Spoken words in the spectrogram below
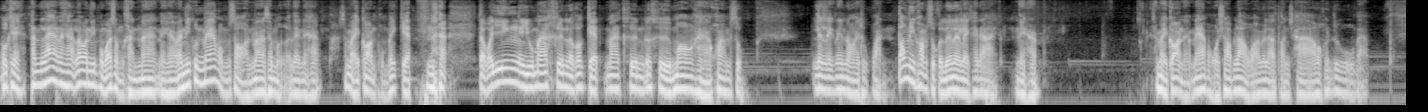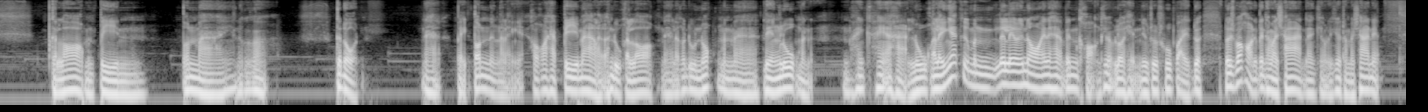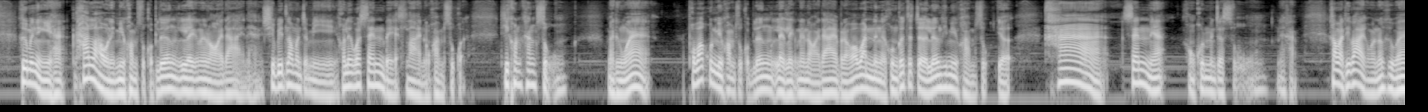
โอเค อันแรกนะฮะ แล้ววันนี้ผมว่าสำคัญมากนะครับ อันนี้คุณแม่ผมสอนมาเสมอเลยนะครับ สมัยก่อนผมไม่เก็ตนะฮะแต่ว่ายิ่งอายุมากขึ้นเราก็เก็ตมากขึ้นก็คือมองหาความสุขเล็กๆน้อยๆทุกวัน ต้องมีความสุขกับเรื่องเล็กๆให้ได้นะครับ สมัยก่อนเนี่ยแม่ผมก็ชอบเล่าว่าเวลาตอนเช้าเขาดูแบบ กระลอกมันปีน ต้นไม้แล้วก็กระโดดนะฮะไปอีกต้นหนึ่งอะไรเงี้ยเขาก็แฮปปี้มากแล้วก็ดูกระลอกนะแล้วก็ดูนกมันมาเลี้ยงลูกมัน ให้ให้อาหารลูกอะไรเงี้ยคือมันเล็กๆน้อยๆนะฮะเป็นของที่แบบเราเห็นอยู่ทั่วๆไปด้วยโดยเฉพาะของที่เป็นธรรมชาตินะเกี่ยวกับธรรมชาติเนี่ยคือมันอย่างนี้ฮะ ถ้าเราเนี่ยมีความสุขกับเรื่องเล็กๆน้อยๆได้นะฮะชีวิตเรามันจะมีเขาเรียกว่าเส้นเบสไลน์ของความสุขที่ค่อนข้างสูง หมายถึงว่า เพราะว่าคุณมีความสุขกับเรื่องเล็กๆน้อยๆได้แปลว่าวันหนึ่งอะคุณก็จะเจอเรื่องที่มีความสุขเยอะ ค่าเส้นเนี้ย ของคุณมันจะสูงนะครับคำอธิบายของมันก็คือว่า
